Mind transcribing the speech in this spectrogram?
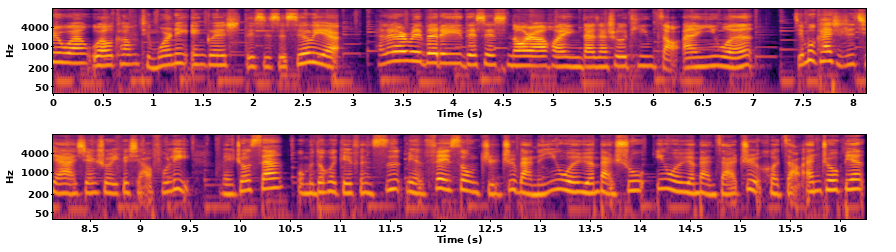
everyone, welcome to Morning English. This is Cecilia. Hello everybody, this is Nora. 欢迎大家收听早安英文。节目开始之前啊，先说一个小福利。每周三我们都会给粉丝免费送纸质版的英文原版书、英文原版杂志和早安周边。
